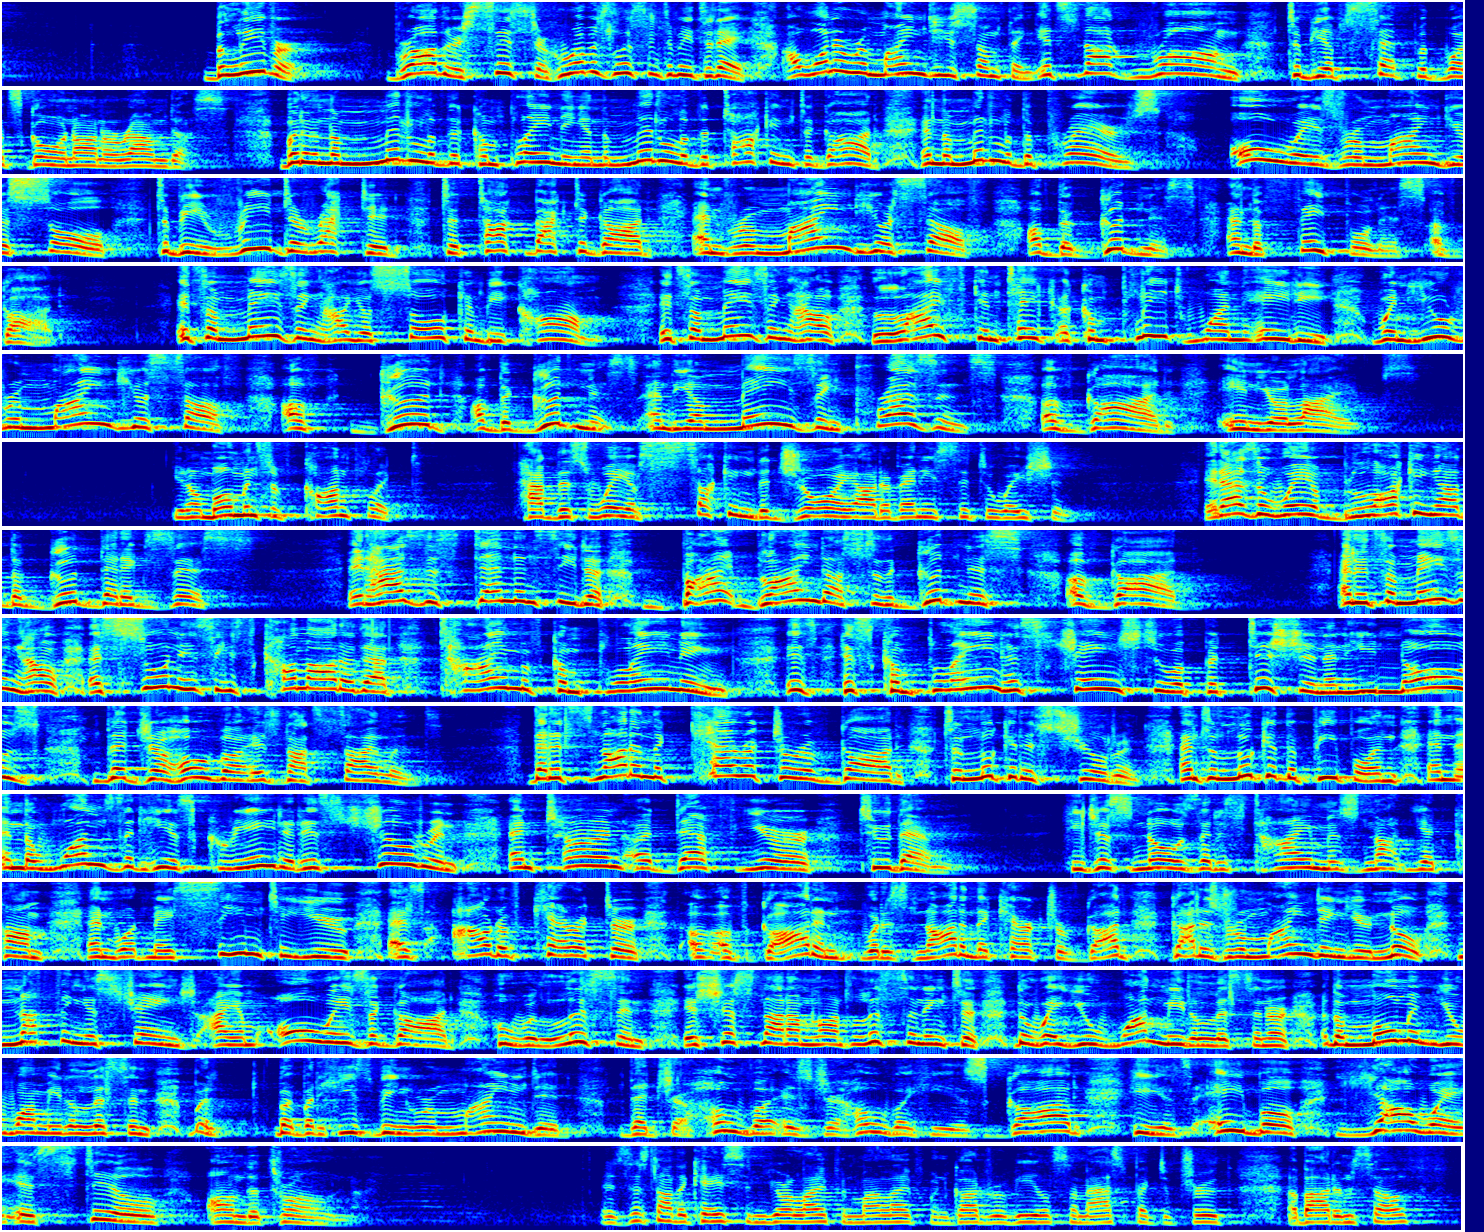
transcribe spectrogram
Believer, brother, sister, whoever's listening to me today, I want to remind you something. It's not wrong to be upset with what's going on around us. But in the middle of the complaining, in the middle of the talking to God, in the middle of the prayers, always remind your soul to be redirected to talk back to God and remind yourself of the goodness and the faithfulness of God. It's amazing how your soul can be calm. It's amazing how life can take a complete 180 when you remind yourself of good, of the goodness and the amazing presence of God in your lives. You know, moments of conflict have this way of sucking the joy out of any situation. It has a way of blocking out the good that exists. It has this tendency to blind us to the goodness of God. And it's amazing how, as soon as he's come out of that time of complaining, his, his complaint has changed to a petition, and he knows that Jehovah is not silent. That it's not in the character of God to look at his children and to look at the people and, and, and the ones that he has created, his children, and turn a deaf ear to them. He just knows that his time is not yet come. And what may seem to you as out of character of, of, God and what is not in the character of God, God is reminding you no, nothing has changed. I am always a God who will listen. It's just not, I'm not listening to the way you want me to listen or, or the moment you want me to listen, but but, but he's being reminded that Jehovah is Jehovah. He is God. He is able. Yahweh is still on the throne. Is this not the case in your life and my life when God reveals some aspect of truth about himself?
